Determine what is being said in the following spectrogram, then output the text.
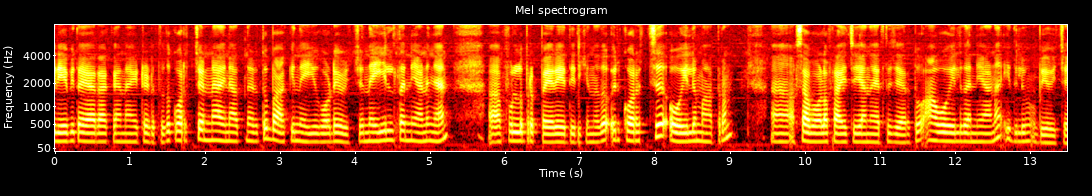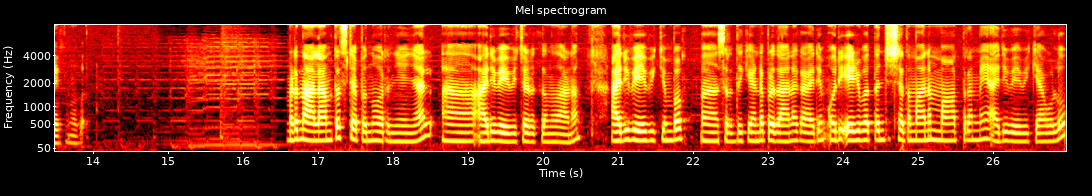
ഗ്രേവി തയ്യാറാക്കാനായിട്ട് എടുത്തത്. കുറച്ച് എണ്ണ അതിനകത്ത് എടുത്തു. ബാക്കി നെയ്യ് കൂടെ ഒഴിച്ച് നെയ്യിൽ തന്നെയാണ് ഞാൻ ഫുള്ള് പ്രിപ്പയർ ചെയ്തിരിക്കുന്നത്. ഒരു കുറച്ച് ഓയിൽ മാത്രം സവോള ഫ്രൈ ചെയ്യാൻ നേരത്ത് ചേർത്തു. ആ ഓയിൽ തന്നെയാണ് ഇതിലും ഉപയോഗിച്ചേക്കുന്നത്. നമ്മുടെ നാലാമത്തെ സ്റ്റെപ്പ് എന്ന് പറഞ്ഞു കഴിഞ്ഞാൽ അരി വേവിച്ചെടുക്കുന്നതാണ്. അരി വേവിക്കുമ്പോൾ ശ്രദ്ധിക്കേണ്ട പ്രധാന കാര്യം ഒരു എഴുപത്തഞ്ച് ശതമാനം മാത്രമേ അരി വേവിക്കാവുള്ളൂ.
